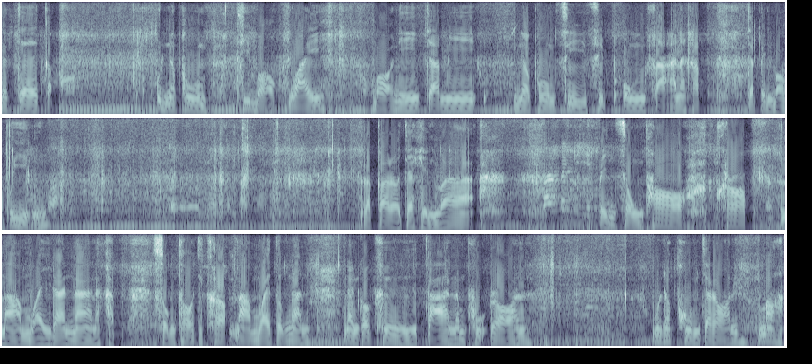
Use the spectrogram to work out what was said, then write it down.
จะเจอกับอุณหภูมิที่บอกไว้ บ่อนี้จะมีอุณหภูมิ 40 องศานะครับ จะเป็นบ่อผู้หญิง แล้วก็เราจะเห็นว่าเป็นทรงท่อครอบน้ำไว้ด้านหน้านะครับทรงท่อที่ครอบน้ำไว้ตรงนั้น นั่นก็คือตาน้ำพุร้อน อุณหภูมิจะร้อนมาก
